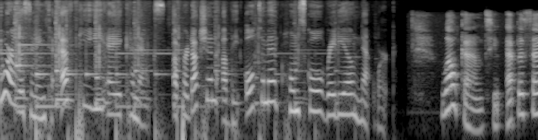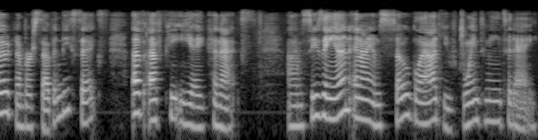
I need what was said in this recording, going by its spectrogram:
You are listening to FPEA Connects, a production of the Ultimate Homeschool Radio Network. Welcome to episode number 76 of FPEA Connects. I'm Suzanne, and I am so glad you've joined me today.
